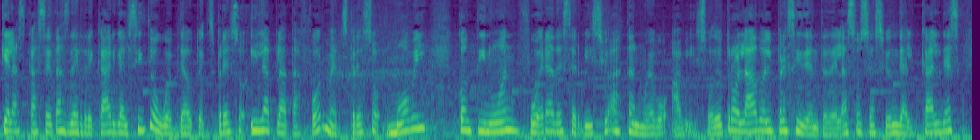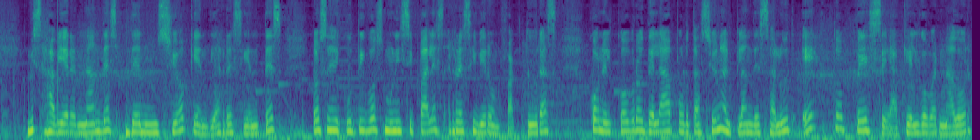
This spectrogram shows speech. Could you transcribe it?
que las casetas de recarga, el sitio web de AutoExpreso y la plataforma Expreso Móvil continúan fuera de servicio hasta nuevo aviso. De otro lado, el presidente de la Asociación de Alcaldes, Luis Javier Hernández, denunció que en días recientes los ejecutivos municipales recibieron facturas con el cobro de la aportación al plan de salud, esto pese a que el gobernador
